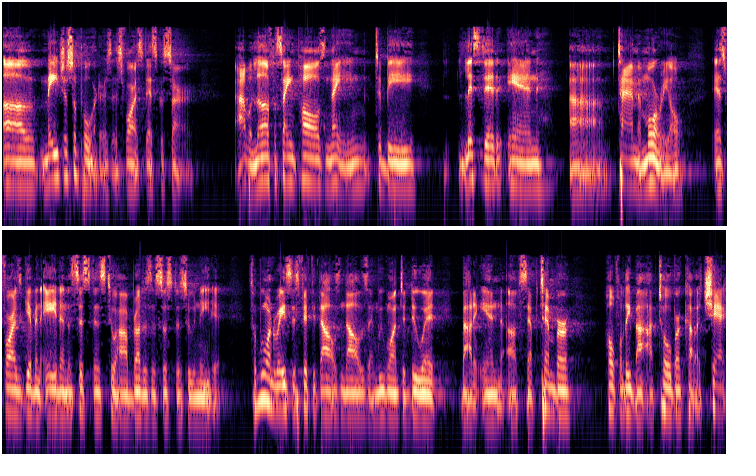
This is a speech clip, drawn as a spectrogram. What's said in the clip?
of major supporters as far as that's concerned. I would love for St. Paul's name to be listed in uh, time memorial as far as giving aid and assistance to our brothers and sisters who need it. So we want to raise this $50,000 and we want to do it by the end of September. Hopefully by October, cut a check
